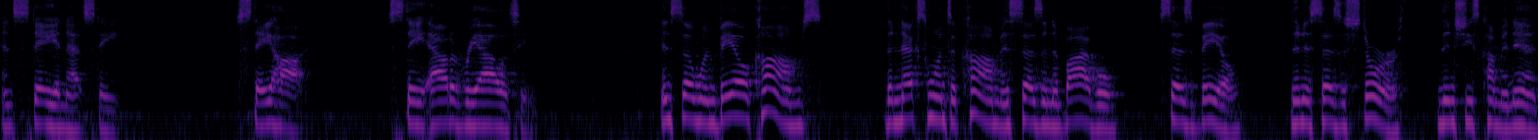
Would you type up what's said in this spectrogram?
and stay in that state. Stay high, stay out of reality. And so when Baal comes, the next one to come, it says in the Bible, says Baal, then it says Ashtoreth, then she's coming in.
